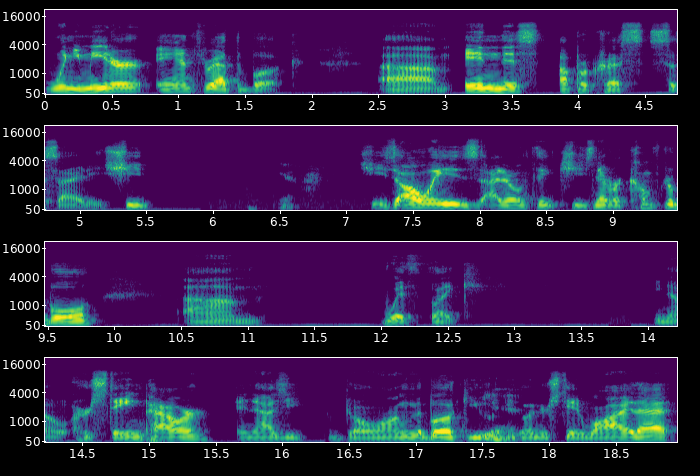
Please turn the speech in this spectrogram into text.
when you meet her and throughout the book um, in this upper crust society. She, yeah, she's always. I don't think she's never comfortable um, with like, you know, her staying power. And as you go along the book, you, yeah. you understand why that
